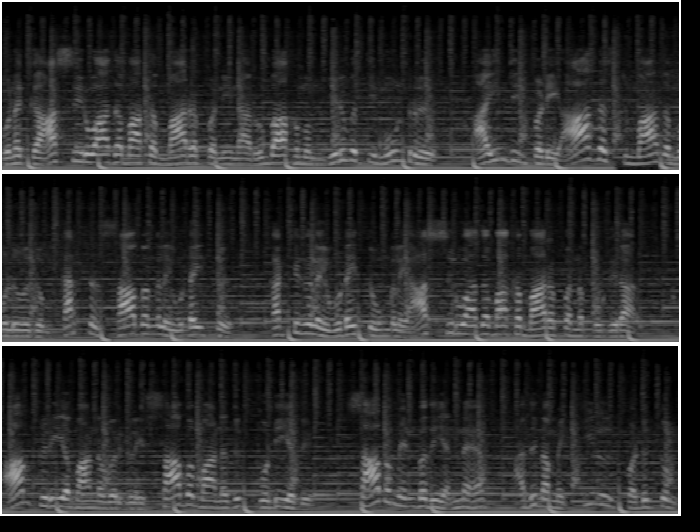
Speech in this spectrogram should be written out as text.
உனக்கு ஆசீர்வாதமாக மாற பண்ணினார். இருபத்தி மூன்று ஐந்தின் படி ஆகஸ்ட் மாதம் முழுவதும் கர்த்தர் சாபங்களை உடைத்து கட்டுகளை உடைத்து உங்களை ஆசீர்வாதமாக மாற பண்ண போகிறார். ஆம் பிரியமானவர்களை சாபமானது கொடியது. சாபம் என்பது என்ன? அது நம்மை கீழ்படுத்தும்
